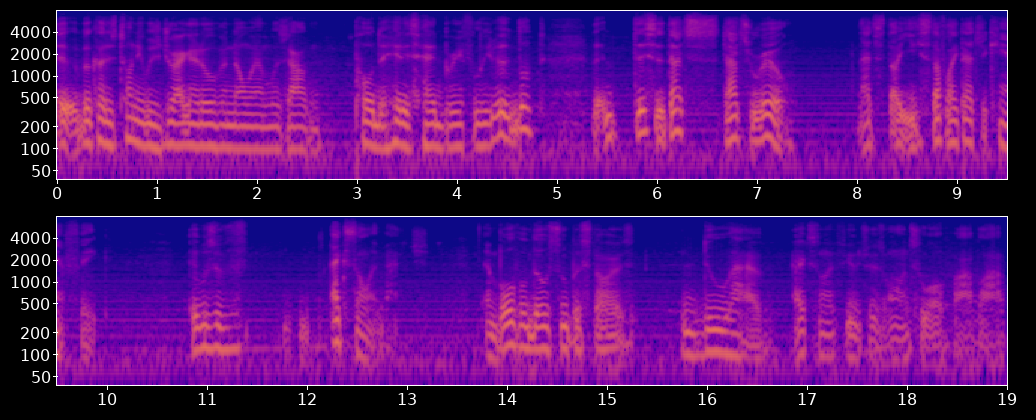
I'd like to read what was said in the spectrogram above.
it, because Tony was dragging it over, Noam was out and pulled to hit his head briefly. It looked, this is that's that's real. That's stuff, stuff like that you can't fake. It was an excellent match, and both of those superstars do have excellent futures on 205 Live.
